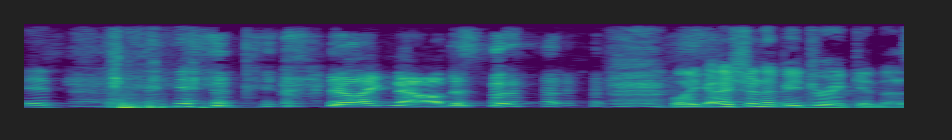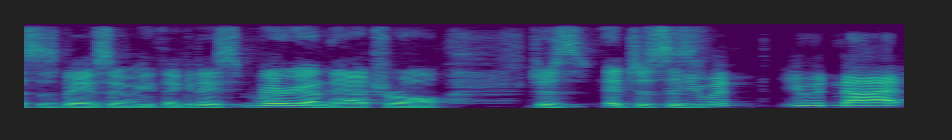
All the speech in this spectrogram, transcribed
it, it You're like, no, this. like I shouldn't be drinking this. Is basically what you think. It tastes very unnatural. Just it just So is. you would you would not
